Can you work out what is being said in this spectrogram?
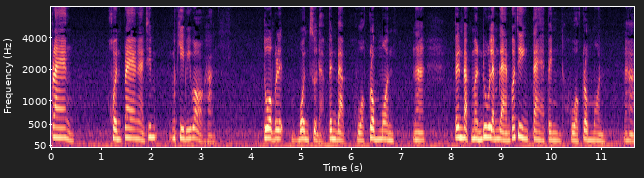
แปลงขนแปลงอะที่เมื่อกี้พี่บอกค่ะ ตัวบนสุดอะเป็นแบบหัวกลมมนนะ เป็นแบบเหมือนดูแหลมๆก็จริงแต่เป็นหัวกลมมนนะคะ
